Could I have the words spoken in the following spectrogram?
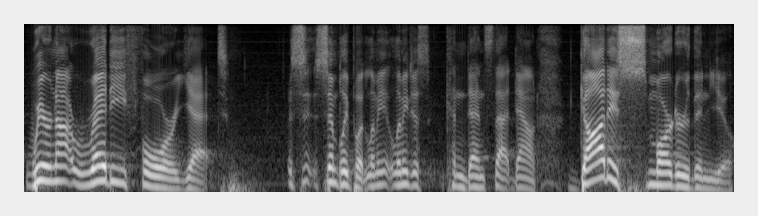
we're not ready for yet. S- simply put, let me, let me just condense that down. God is smarter than you.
